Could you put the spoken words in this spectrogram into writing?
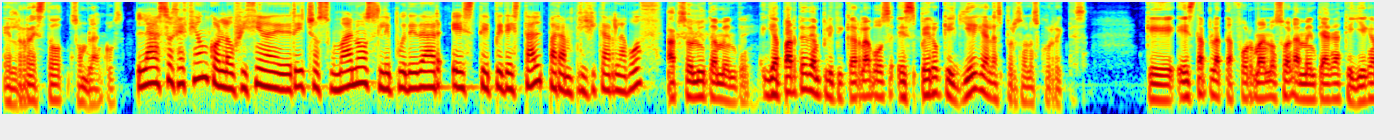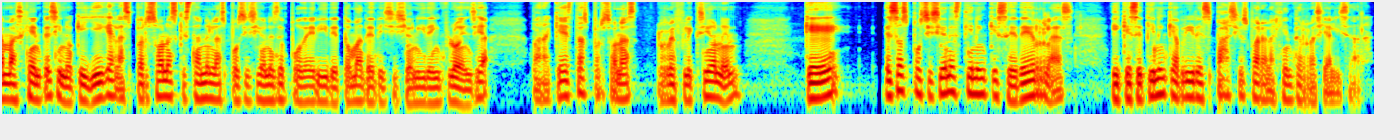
El resto son blancos. ¿La asociación con la Oficina de Derechos Humanos le puede dar este pedestal para amplificar la voz? Absolutamente. Y aparte de amplificar la voz, espero que llegue a las personas correctas que esta plataforma no solamente haga que llegue a más gente, sino que llegue a las personas que están en las posiciones de poder y de toma de decisión y de influencia, para que estas personas reflexionen que esas posiciones tienen que cederlas y que se tienen que abrir espacios para la gente racializada.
